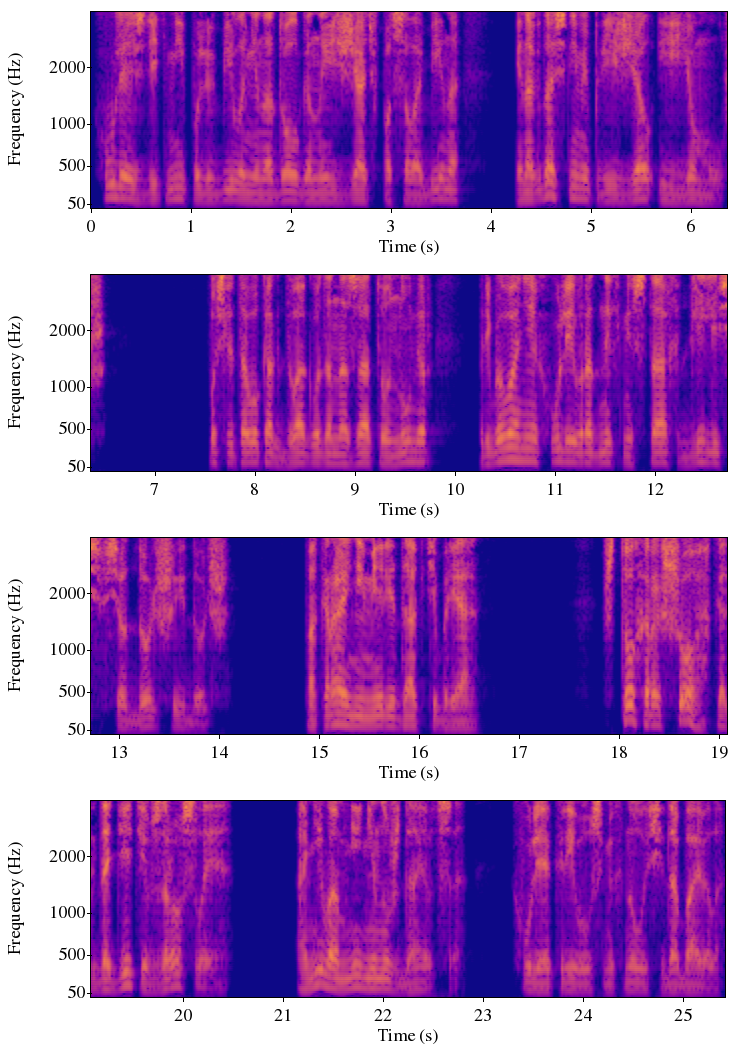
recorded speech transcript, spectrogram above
Хулия с детьми полюбила ненадолго наезжать в Пасалабино, иногда с ними приезжал и ее муж. После того, как два года назад он умер, пребывания Хулии в родных местах длились все дольше и дольше. По крайней мере, до октября. Что хорошо, когда дети взрослые. Они во мне не нуждаются. Хулия криво усмехнулась и добавила.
